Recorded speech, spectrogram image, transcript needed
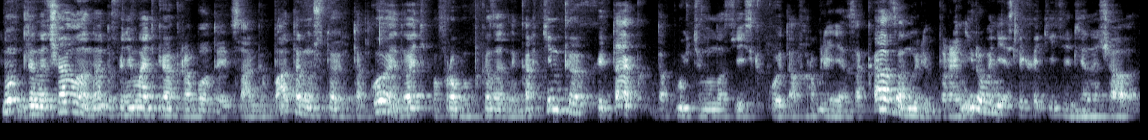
Ну, для начала надо понимать, как работает сага паттерн, что это такое. Давайте попробуем показать на картинках. Итак, допустим, у нас есть какое-то оформление заказа, ну или бронирование, если хотите, для начала.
